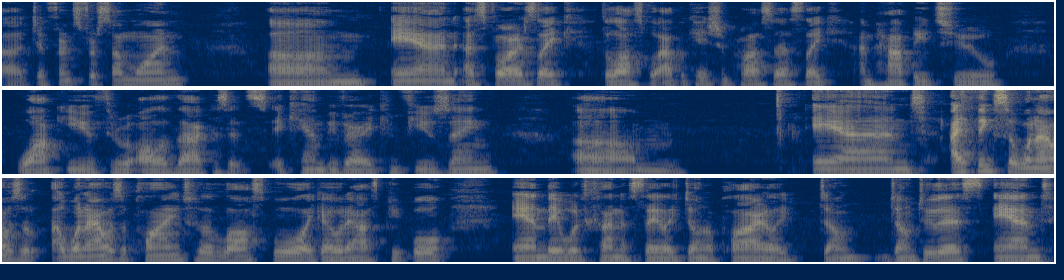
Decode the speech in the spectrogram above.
uh, difference for someone. Um and as far as like the law school application process like i'm happy to walk you through all of that because it's it can be very confusing. Um and i think so when i was uh, when i was applying to law school like i would ask people and they would kind of say like don't apply or like don't don't do this and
